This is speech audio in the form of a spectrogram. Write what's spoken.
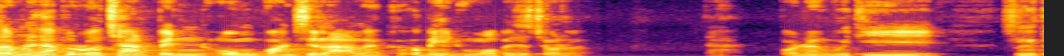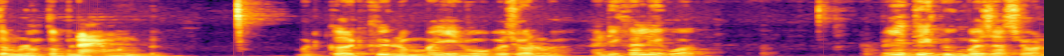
สำนักงานตำรวจชาติเป็นองค์กรอิสระแล้วเขาก็ไม่เห็นหัวประชาชนแล้วเพราะนั้นวิธีซื้อตำแหน่งตำแหน่งมันมันเกิดขึ้นมันไม่เห็นหัวประชาชน อันนี้เขาเรียกว่า ไม่ใช่ที่พึ่งประชาชน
